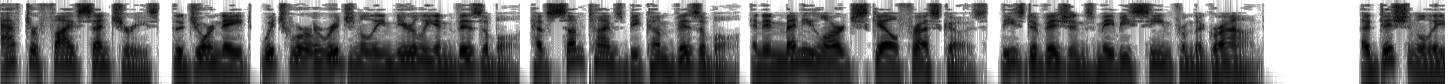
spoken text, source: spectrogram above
After five centuries, the giornate, which were originally nearly invisible, have sometimes become visible, and in many large-scale frescoes, these divisions may be seen from the ground. Additionally,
